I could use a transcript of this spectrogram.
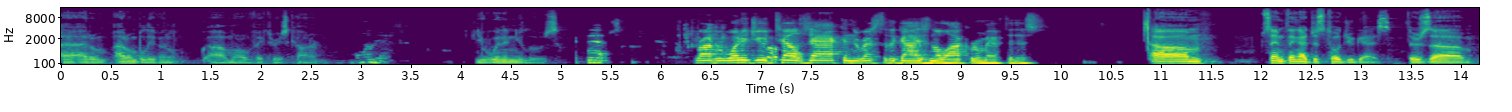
I, I don't I don't believe in uh, moral victories, Connor. You win and you lose. Robert, what did you tell Zach and the rest of the guys in the locker room after this? Um, same thing I just told you guys. There's um,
